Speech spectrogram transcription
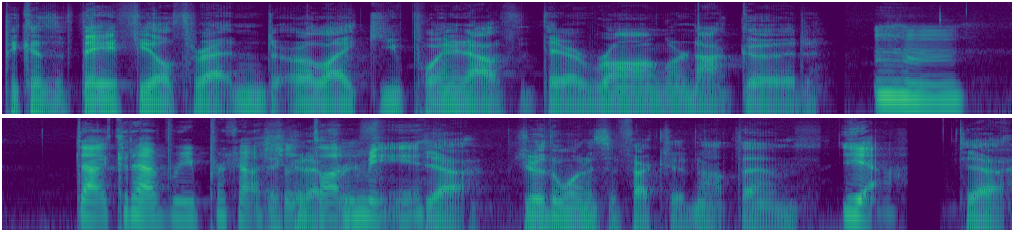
Because if they feel threatened or like you pointed out that they're wrong or not good, that could have repercussions could have on ref- me Yeah. You're the one who's affected, not them. yeah Yeah.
